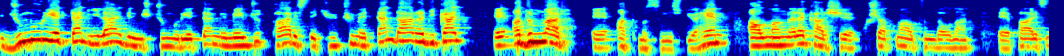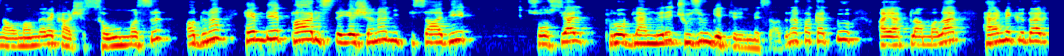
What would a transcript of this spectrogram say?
e, Cumhuriyet'ten ilan edilmiş Cumhuriyet'ten ve mevcut Paris'teki hükümetten daha radikal e, adımlar e, atmasını istiyor. Hem Almanlara karşı kuşatma altında olan e, Paris'in Almanlara karşı savunması adına hem de Paris'te yaşanan iktisadi sosyal problemlere çözüm getirilmesi adına. Fakat bu ayaklanmalar her ne kadar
